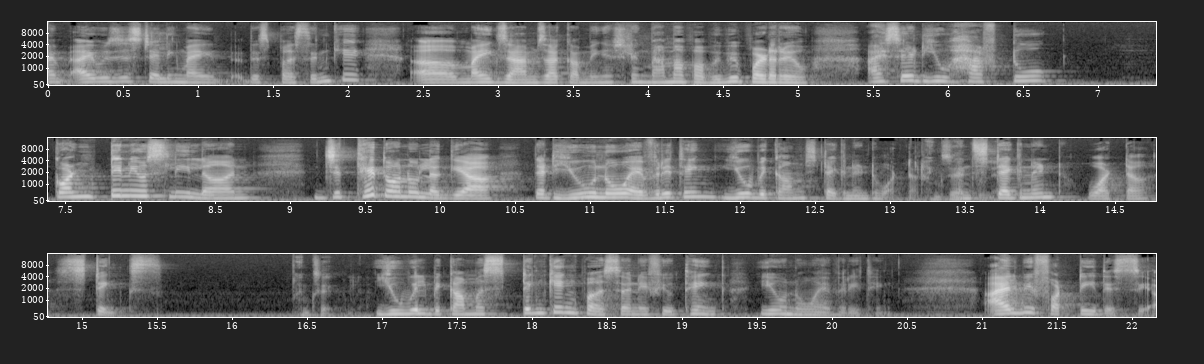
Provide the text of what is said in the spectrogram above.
I'm I was just telling my this person ke uh, my exams are coming and she's like mama papa bhi pad rahe ho I said you have to continuously learn ਜਿੱਥੇ ਤੁਹਾਨੂੰ ਲੱਗਿਆ that you know everything you become stagnant water exactly. and stagnant water stinks exactly You will become a stinking person if you think you know everything. I'll be 40 this year.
